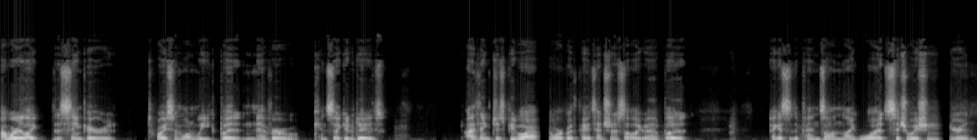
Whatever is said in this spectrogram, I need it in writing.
I wear like the same pair twice in one week, but never consecutive days. I think just people I work with pay attention to stuff like that, but I guess it depends on like what situation you're in.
